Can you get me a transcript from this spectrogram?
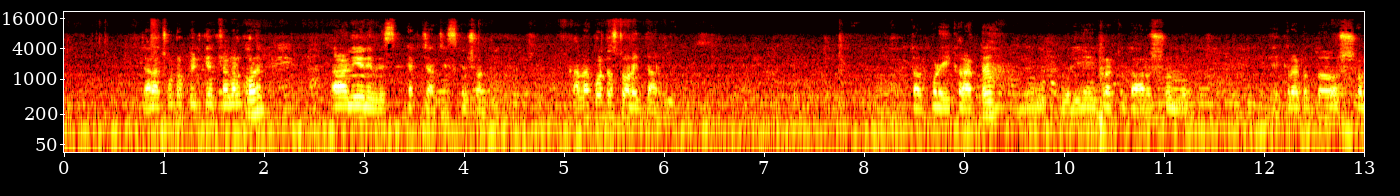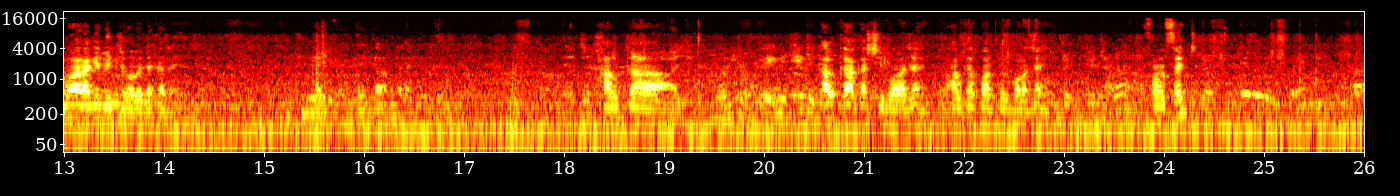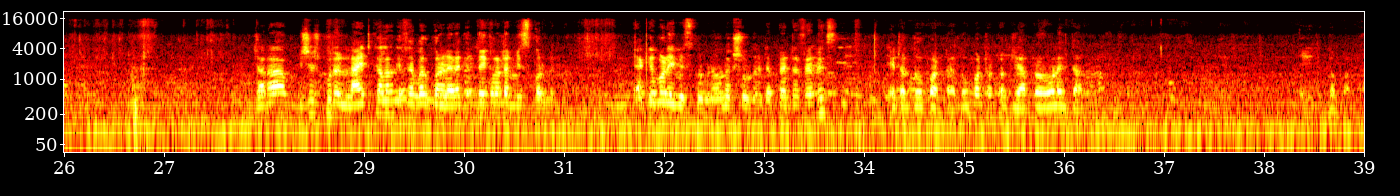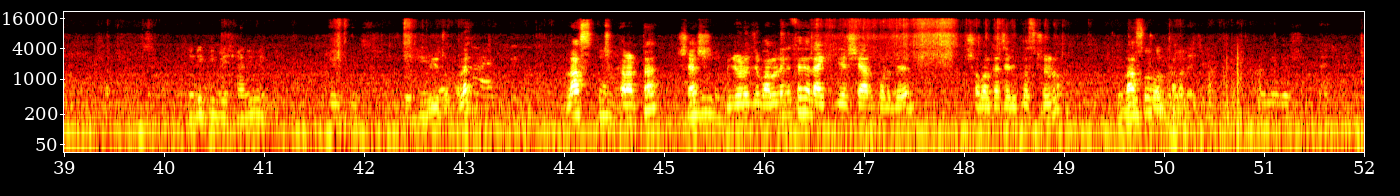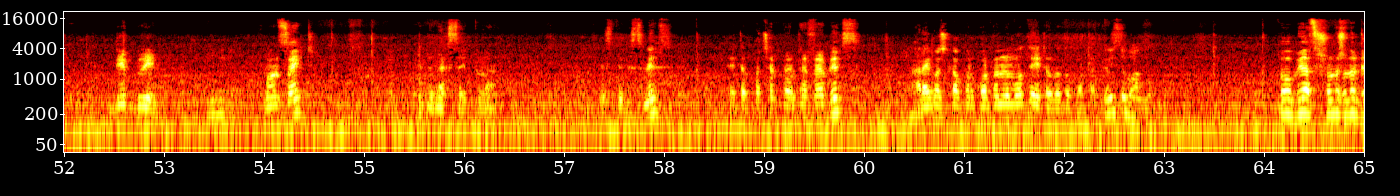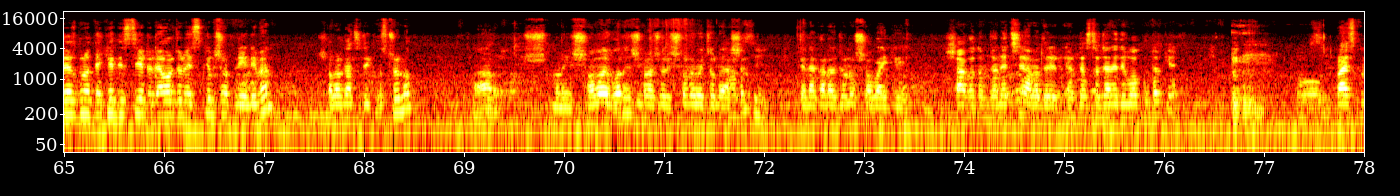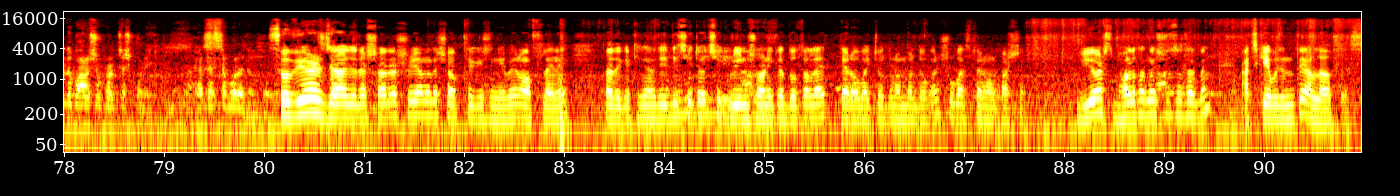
যারা ছোট প্রিন্টকে ফেভার করেন, তারা নিয়ে নেবেন এক চার্জ স্ক্রিনশট দিয়ে। কালার কন্ট্রাস্ট অনেক দারুণ। তারপরে এই কালারটা বলি, এই কালারটা তো আরও সুন্দর। এই কালারটা তো সবার আগে বিক্রি হবে, দেখা যায়। এই কালারটা যে হালকা হালকা আকাশি বলা যায়, হালকা পার্পল বলা যায়। ফ্রন্ট সাইড যারা বিশেষ করে লাইট কালারকে ফেভার করেন এরা কিন্তু এই কালারটা মিস করবেন না। একেবারেই মিস করবেন না অনেক সুন্দর। এটা প্যান্টার ফেব্রিক্স এটার দোপাট্টা। দোপাট্টাটা কি আপনার অনেক দাম। এই দোপাট্টা। বিউটিফুল লাস্ট কালারটা শেষ। ভিডিওটা যদি ভালো লেগে থাকে লাইক দিয়ে শেয়ার করে দেবেন। সবার কাছে রিকোয়েস্ট রইল last one colour deep green front side এটা ব্যাক সাইড না স্লিপস এটা পাঁচার প্যান্টের ফ্যাব্রিক্স আর গজ কাপড় কটনের মধ্যে এটা হলো তো কটন তো বিরাট সুন্দর সুন্দর ড্রেসগুলো দেখে দিচ্ছি এটা নেওয়ার জন্য স্ক্রিনশট নিয়ে নেবেন সবার কাছে রিকোয়েস্ট হলো। আর মানে সময় হলে সরাসরি শোরুমে চলে আসেন। কেনাকাটার জন্য সবাইকে স্বাগতম জানাচ্ছি। আমাদের অ্যাড্রেসটা জানিয়ে দেবো আপনাদেরকে। বলে সো ভিউয়ার্স যারা যারা সরাসরি আমাদের সব থেকে নেবেন অফলাইনে তাদেরকে ঠিকানা দিয়ে দিচ্ছি। হচ্ছে দোতলায়, তেরো বাই নম্বর দোকান, সুভাষ পাশে। ভিউয়ার্স ভালো সুস্থ থাকবেন। আজকে পর্যন্তই, আল্লাহ হাফেজ।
